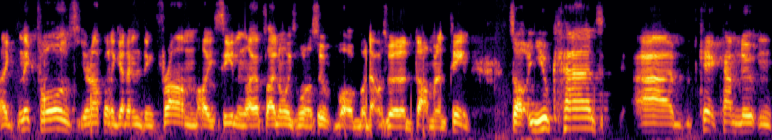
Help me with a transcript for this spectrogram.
Like Nick Foles, you're not going to get anything from high ceiling. I know he's won a Super Bowl, but that was with a dominant team. So you can't uh, take Cam Newton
